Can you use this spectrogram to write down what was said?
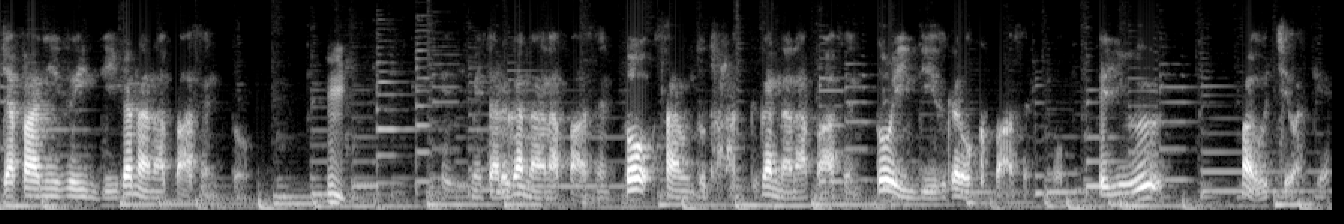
ジャパニーズインディーが7%、うん。メタルが7%、サウンドトラックが7%、インディーズが6%っていう、まあ、内訳。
